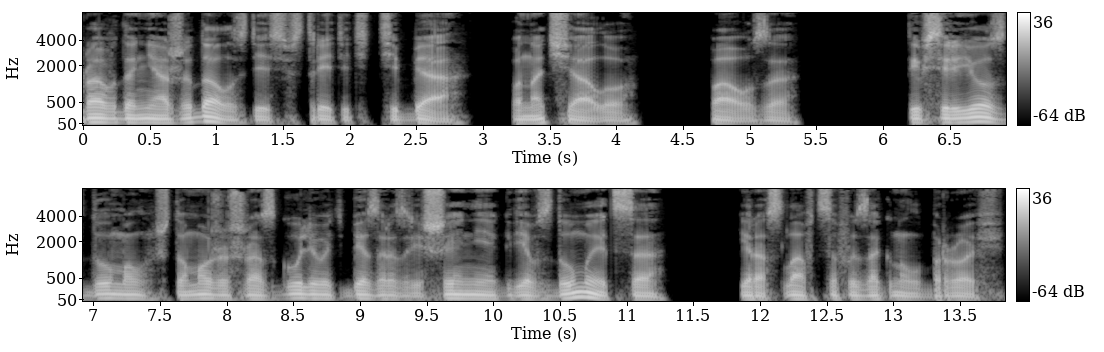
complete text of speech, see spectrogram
Правда, не ожидал здесь встретить тебя. Поначалу. Пауза. Ты всерьез думал, что можешь разгуливать без разрешения, где вздумается? Ярославцев изогнул бровь.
